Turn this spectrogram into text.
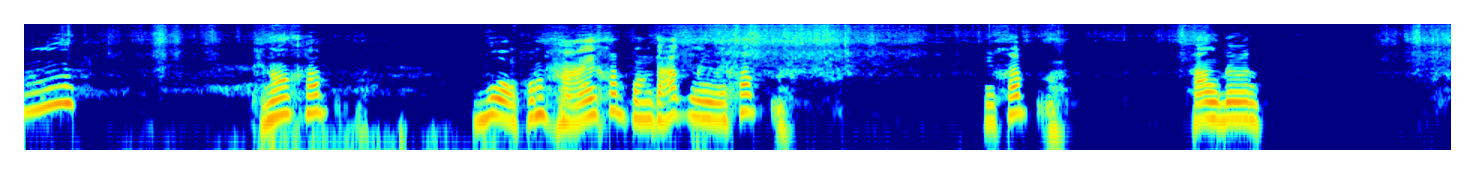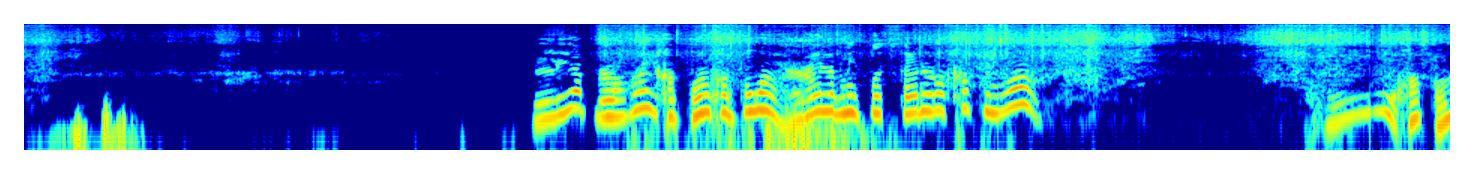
อืมพี่ น้องครับ บ่วงผมหายครับผมดักหนึ่งเลยครับ นี่ครับ ทางเดิน เรียบร้อยครับผมครับบ่วงหายแล้วมีเปอร์เซ็นต์แล้วครับพี่น้องโอ้ครับผม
